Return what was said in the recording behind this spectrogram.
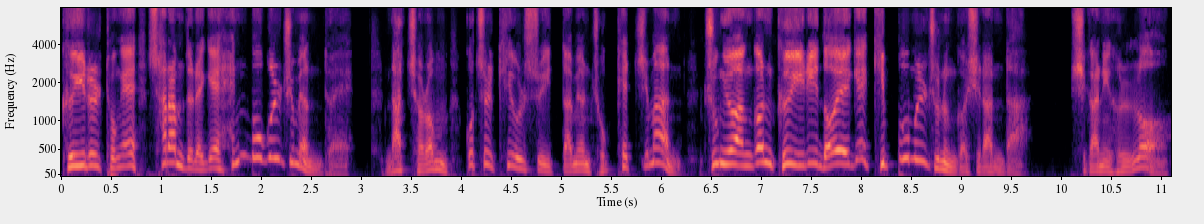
그 일을 통해 사람들에게 행복을 주면 돼. 나처럼 꽃을 키울 수 있다면 좋겠지만 중요한 건 그 일이 너에게 기쁨을 주는 것이란다. 시간이 흘러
